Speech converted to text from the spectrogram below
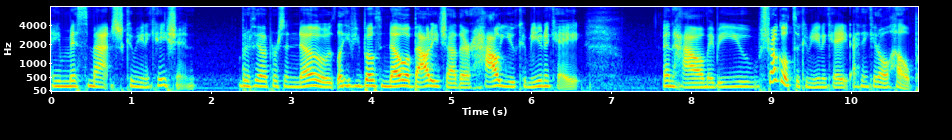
a mismatched communication. But if the other person knows, like if you both know about each other, how you communicate and how maybe you struggle to communicate, I think it'll help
